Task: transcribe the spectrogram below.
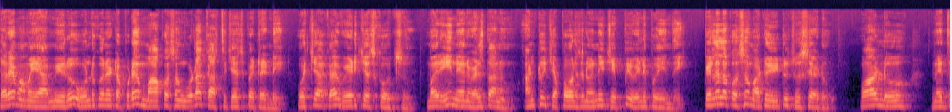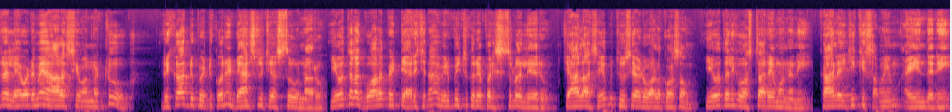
సరే మామయ్య మీరు వండుకునేటప్పుడే మా కోసం కూడా కాస్త చేసి పెట్టండి. వచ్చాక వేడి చేసుకోవచ్చు. మరి నేను వెళ్తాను అంటూ చెప్పవలసినవన్నీ చెప్పి వెళ్ళిపోయింది. పిల్లల కోసం అటు ఇటు చూశాడు. వాళ్ళు నిద్ర లేవడమే ఆలస్యం అన్నట్లు రికార్డు పెట్టుకొని డ్యాన్స్లు చేస్తూ ఉన్నారు. యువతల గోల పెట్టి అరిచినా వినిపించుకునే పరిస్థితిలో లేరు. చాలాసేపు చూశాడు వాళ్ళ కోసం. యువతలకి వస్తారేమోనని. కాలేజీకి సమయం అయిందని.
